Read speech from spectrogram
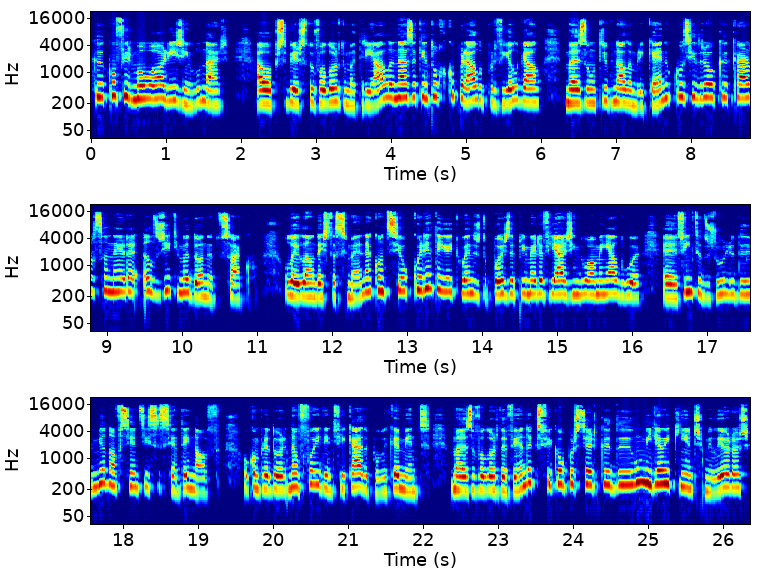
que confirmou a origem lunar. Ao aperceber-se do valor do material, a NASA tentou recuperá-lo por via legal, mas um tribunal americano considerou que Carlson era a legítima dona do saco. O leilão desta semana aconteceu 48 anos depois da primeira viagem do homem à Lua, a 20 de julho de 1969. O comprador não foi identificado publicamente, mas o valor da venda, que se ficou por cerca de 1 milhão e 500 mil euros,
